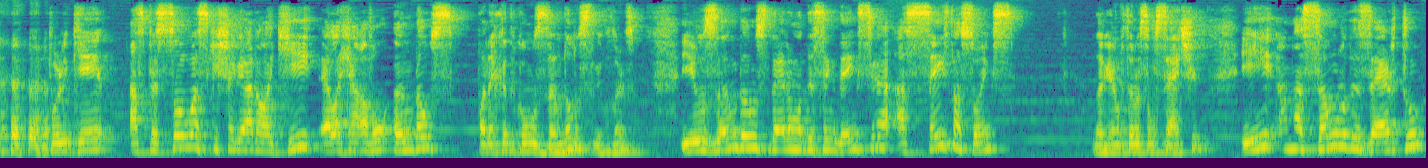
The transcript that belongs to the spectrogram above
Porque as pessoas que chegaram aqui, elas chamavam Andals, parecido com os of Thrones. E os Andals deram a descendência a seis nações. Na Game of Thrones são sete. E a nação no deserto,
